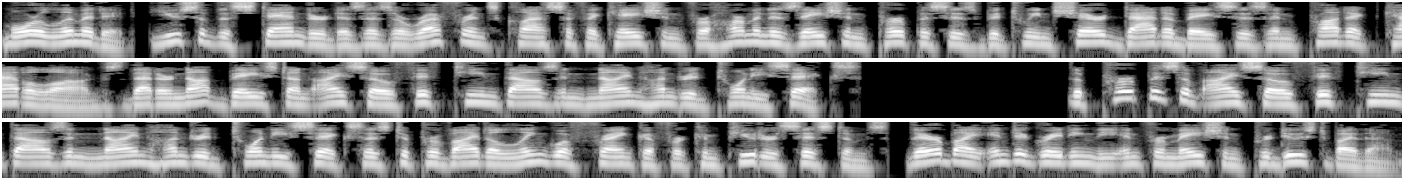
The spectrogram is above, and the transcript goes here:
more limited, use of the standard is as a reference classification for harmonization purposes between shared databases and product catalogs that are not based on ISO 15926. The purpose of ISO 15926 is to provide a lingua franca for computer systems, thereby integrating the information produced by them.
